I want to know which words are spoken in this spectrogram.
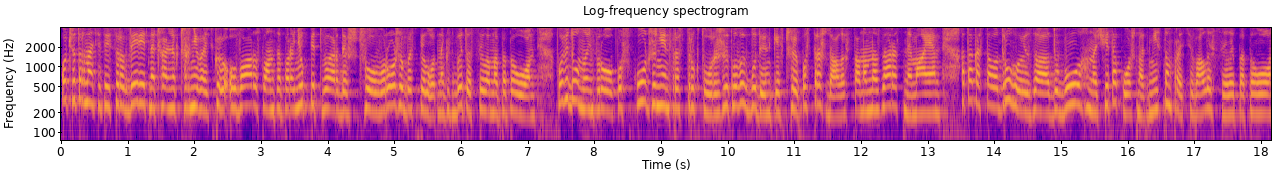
О 14.49 начальник Чернівецької ОВА Руслан Запаранюк підтвердив, що ворожий безпілотник збито силами ППО. Повідомлень про пошкодження інфраструктури, житлових будинків чи постраждалих станом на зараз немає. Атака стала другою за добу. Вночі також над містом працювали сили ППО.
